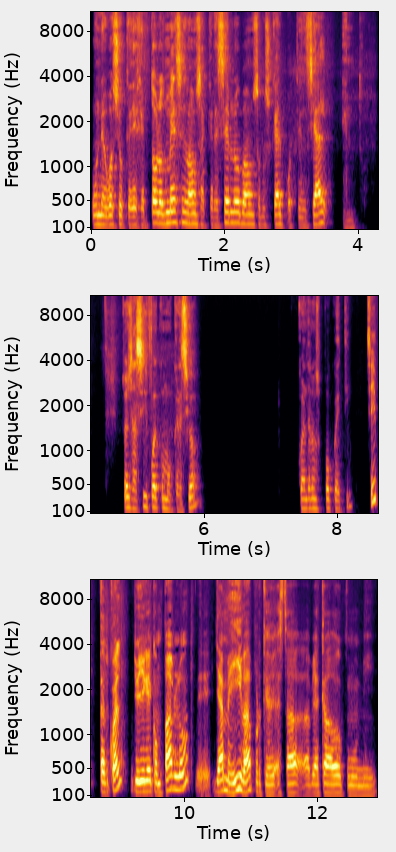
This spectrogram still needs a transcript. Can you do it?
un negocio que deje todos los meses, vamos a crecerlo, vamos a buscar el potencial en todo. Entonces así fue como creció. Cuéntanos un poco de ti. Sí, tal cual. Yo llegué con Pablo, eh, ya me iba porque estaba, había acabado como mi,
